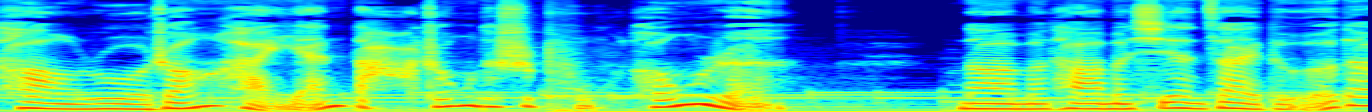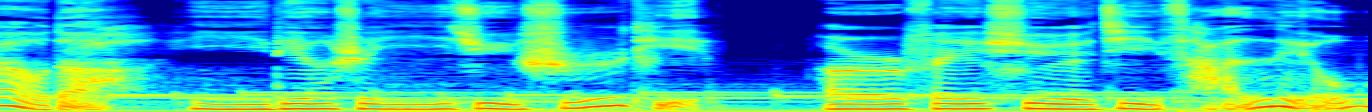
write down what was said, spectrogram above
倘若张海岩打中的是普通人，那么他们现在得到的一定是一具尸体，而非血迹残留。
